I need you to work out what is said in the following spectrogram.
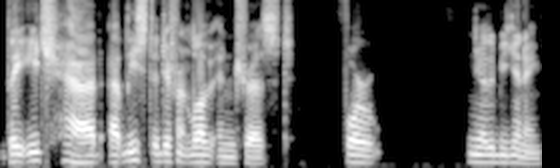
they each had at least a different love interest for near the beginning.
